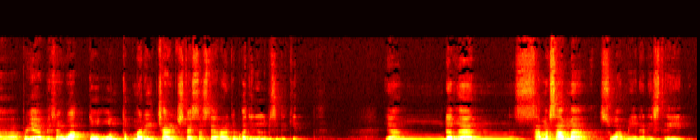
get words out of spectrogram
uh, apa ya biasanya waktu untuk merecharge testosteron itu bakal jadi lebih sedikit. Yang dengan sama-sama suami dan istri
